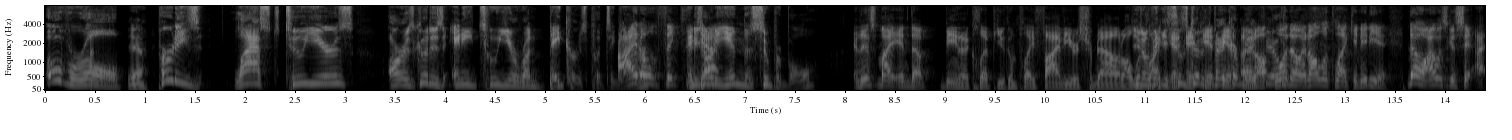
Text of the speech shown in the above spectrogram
overall, Yeah. Purdy's last two years are as good as any two-year run Baker's put together. I don't think and he's guy- already in the Super Bowl. and this might end up being a clip you can play five years from now, and I'll You look like he's as and- good as Baker and- and I'll- Mayfield? well, no, and I'll look like an idiot. No, I was gonna say I,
